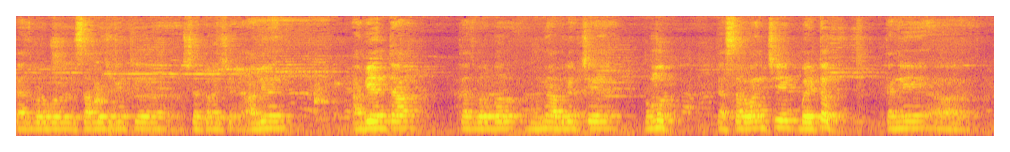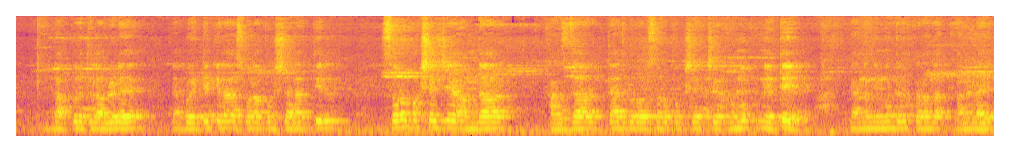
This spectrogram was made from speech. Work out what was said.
त्याचबरोबर सार्वजनिक क्षेत्राचे अभिन अभियंता त्याचबरोबर भूमी अभिलेखचे प्रमुख या सर्वांची एक बैठक त्यांनी नागपूर येथे लावलेली आहे. या बैठकीला सोलापूर शहरातील सर्व पक्षाचे आमदार खासदार त्याचबरोबर सर्व पक्षाचे प्रमुख नेते यांना निमंत्रित करण्यात आलेलं आहे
